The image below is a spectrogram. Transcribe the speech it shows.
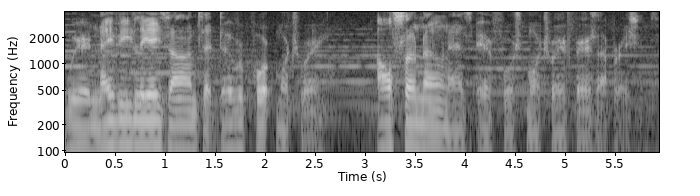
We're Navy liaisons at Dover Port Mortuary, also known as Air Force Mortuary Affairs Operations.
